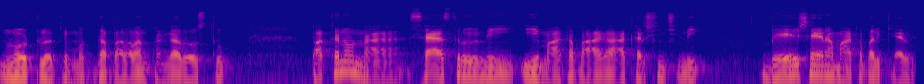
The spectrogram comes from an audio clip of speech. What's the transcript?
నోట్లోకి ముద్ద బలవంతంగా దోస్తూ. పక్కనున్న శాస్త్రుల్ని ఈ మాట బాగా ఆకర్షించింది. బేషైన మాట పలికారు.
